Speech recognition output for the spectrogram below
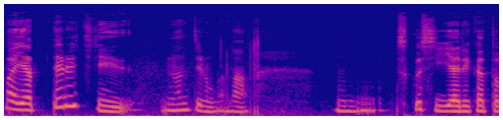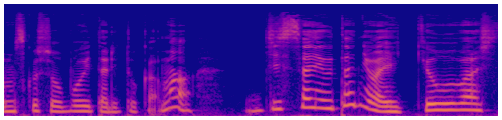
まあ、やってるうちに何て言うのかな、うん、少しやり方も少し覚えたりとかまあ実際に歌には影響はし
